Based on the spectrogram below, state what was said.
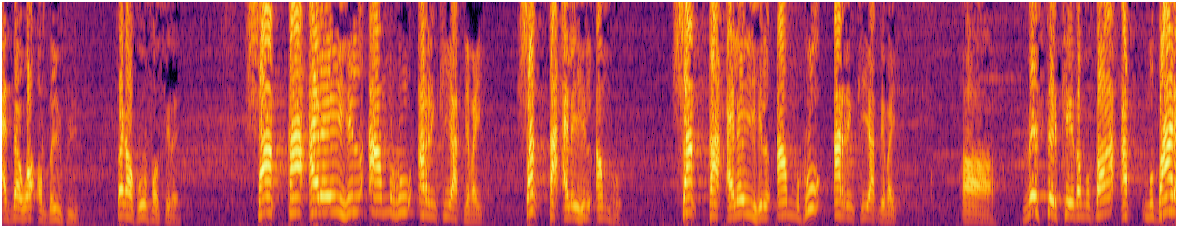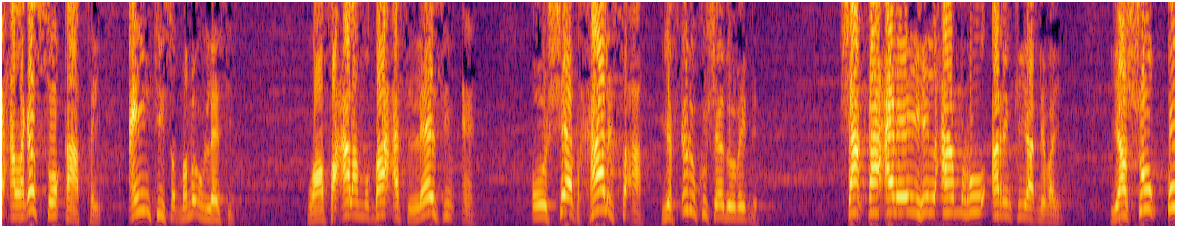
caddaa waa orday ku yidhi isagaa kuu fasiray shaqa calayhi اlamru arrinkiyaa dhibay shaqa calayhi اlamru shaqa calayhi اlamru arrinkiyaa dhibay. Masterkeeda mudaa mudaarica laga soo qaatay cayntiisa dama u laasim waa facala mudaacaf laasim ah oo shaad khaalisa ah yafcilu ku shaadoobay dheh. Shaqa calayhi اlamru arrinkiyaa dhibay. Yashuqu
